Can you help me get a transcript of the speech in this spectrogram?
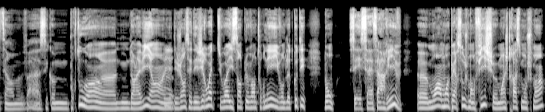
Tu vois, c'est bah, c'est comme pour tout, hein, dans la vie. Hein, il y a mm. des gens, c'est des girouettes, tu vois, ils sentent le vent tourner, ils vont de l'autre côté. Bon, c'est ça, ça arrive. moi, moi perso, je m'en fiche. Moi, je trace mon chemin,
